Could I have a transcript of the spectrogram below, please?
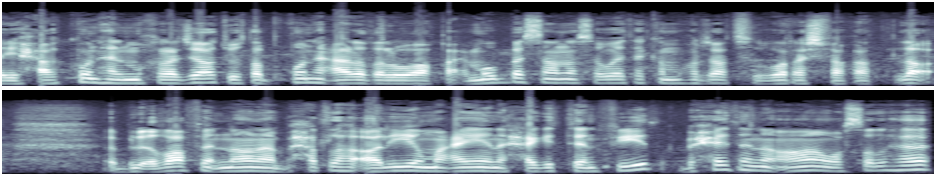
يحاكون هالمخرجات ويطبقونها على أرض الواقع، مو بس أنا سويتها كمخرجات في الورش فقط، لا. بالإضافة إن أنا بحط لها آلية معينة حق التنفيذ بحيث إن أنا أوصلها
